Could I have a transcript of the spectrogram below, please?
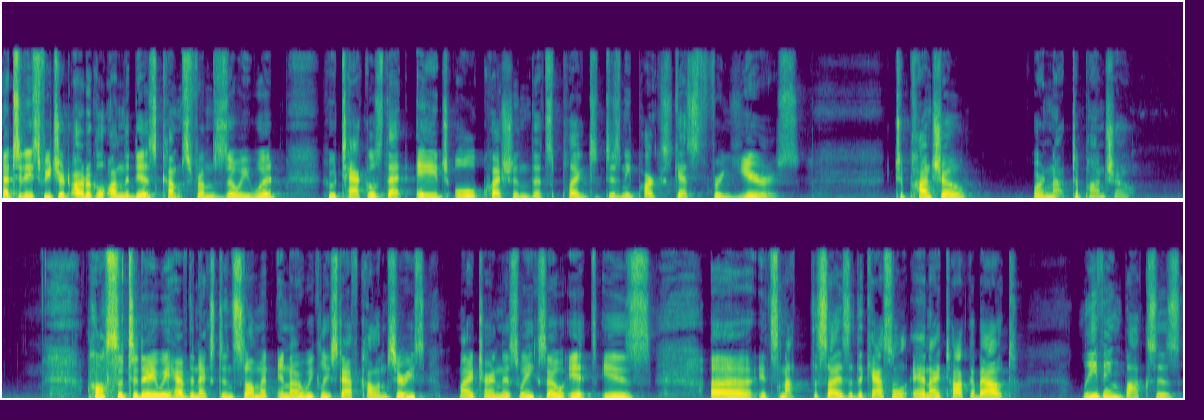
Now, today's featured article on the DIS comes from Zoe Wood, who tackles that age old question that's plagued Disney Parks guests for years to poncho or not to poncho? Also, today we have the next installment in our weekly staff column series. My turn this week, so it is. Uh, it's not the size of the castle, and I talk about leaving boxes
